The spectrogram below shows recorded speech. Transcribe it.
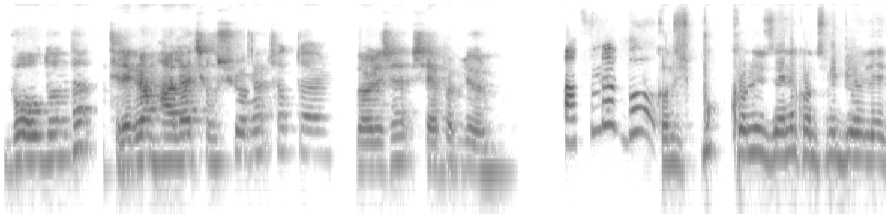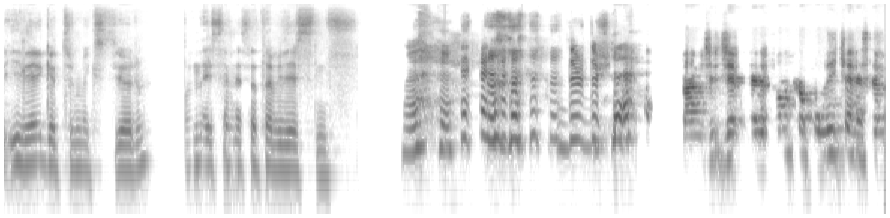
Bu olduğunda Telegram hala çalışıyor ve Çok doğru. böylece şey yapabiliyorum. Aslında bu Konuş, bu konu üzerine konuşmayı bir öyle ileri götürmek istiyorum. Bana SMS atabilirsiniz. dur dur. Bence cep telefonu kapalıyken SMS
